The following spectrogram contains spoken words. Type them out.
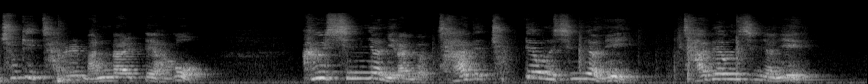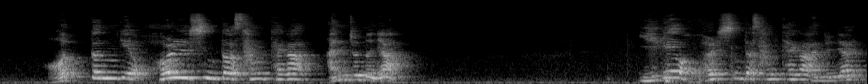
축이 자를 만날 때 하고 그 10년이라는 것, 자대, 축대오는 10년이, 자대온 10년이 어떤 게 훨씬 더 상태가 안 좋느냐? 이게 훨씬 더 상태가 안 좋냐?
